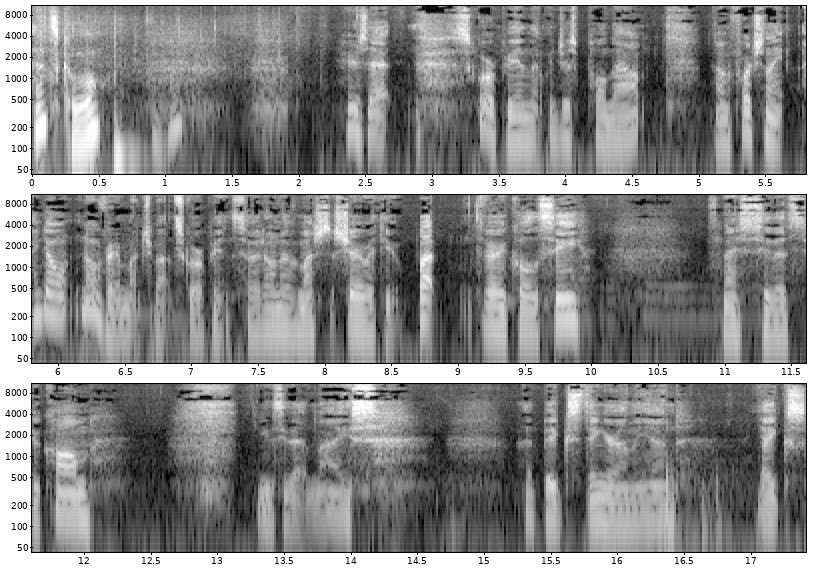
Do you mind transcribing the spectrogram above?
That's cool. Mm-hmm. Here's that scorpion that we just pulled out. Now, unfortunately, I don't know very much about scorpions, so I don't have much to share with you. But it's very cool to see. It's nice to see that's too calm. You can see that nice, that big stinger on the end. Yikes.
